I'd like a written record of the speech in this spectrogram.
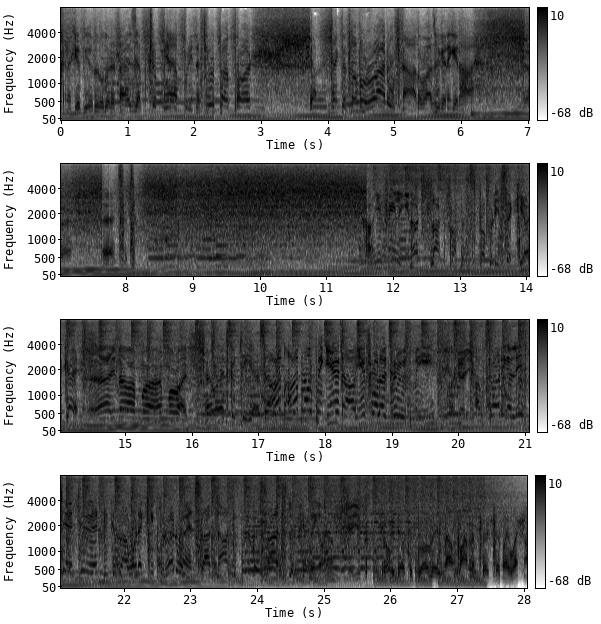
Going to give you a little bit of nose up trim here, putting the fuel pump on. Yeah, take the throttle right off now, otherwise we're going to get high. Okay. That's it. How are you feeling? You're not like proper, properly sick, you okay? Uh, you know, I'm, uh, I'm all right. Well, that's good to hear. So I'm, I'm helping you now. You follow through with me. Okay. I'm starting a left-hand turn because I want to keep the runway in sight now. It's a bit of a side slip coming on. okay. You, Delta Bravo is now final approach runway 19.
